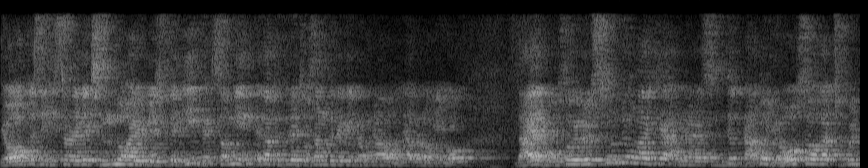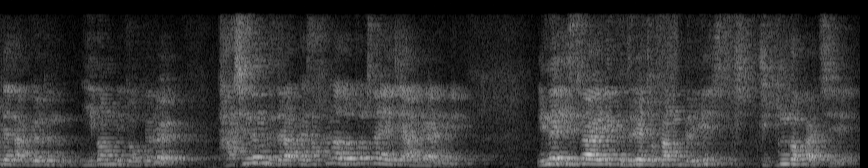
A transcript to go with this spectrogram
여호와께서 이스라엘에게 진노하여 이르실 때이 백성이 내가 그들의 조상들에게 명령한 언약을 어기고 나의 목소리를 순종하지 아니하였은즉 나도 여호수아가 죽을 때 남겨둔 이방 민족들을 다시는 그들 앞에서 하나도 쫓아내지 아니하리니 이는 이스라엘이 그들의 조상들이 지킨 것 같이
